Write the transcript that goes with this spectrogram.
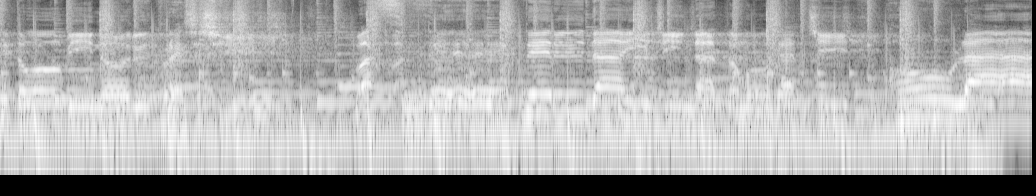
て飛び乗るトレジャシー忘れてる大事な友達。ほら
